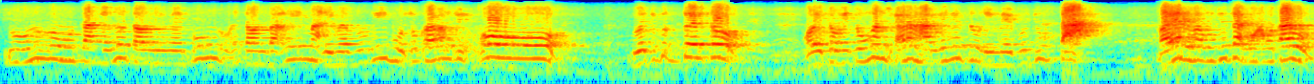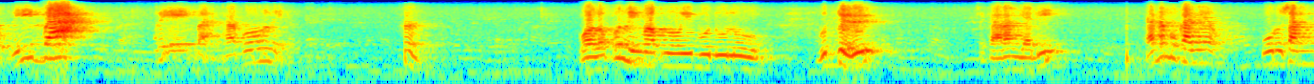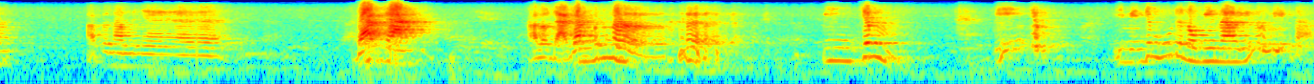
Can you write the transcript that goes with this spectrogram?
Dulu mau ngutangin lu tahun 50, eh, tahun 45, 50 ribu. Sekarang sih, oh, duit gede tuh. Kalau hitung-hitungan sekarang harganya tuh 50 juta. Bayar 50 juta, gua gak mau tahu. Riba. Riba, gak boleh. Huh. Walaupun 50 ribu dulu gede, sekarang jadi, karena bukannya urusan apa namanya dagang. Kalau dagang bener. pinjem. Pinjem. Pinjem udah nominal itu nominal.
